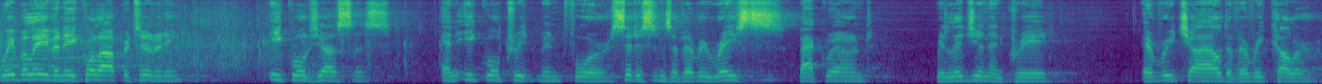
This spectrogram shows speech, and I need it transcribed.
We believe in equal opportunity, equal justice, and equal treatment for citizens of every race, background, religion, and creed. Every child of every color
